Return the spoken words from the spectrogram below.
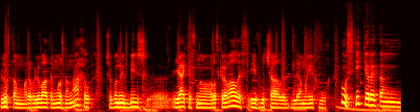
Плюс там регулювати можна нахил, щоб вони більш е, якісно розкривались і звучали для моїх вух. Ну, стікери там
